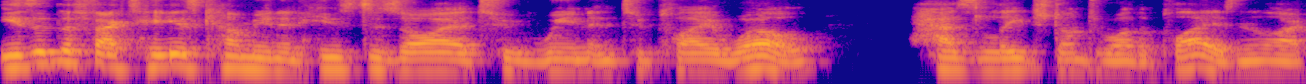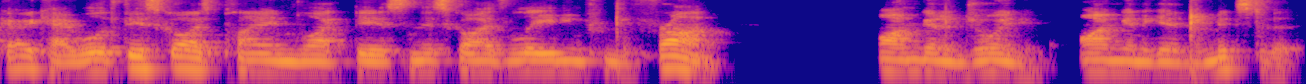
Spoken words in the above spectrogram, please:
Is it the fact he has come in and his desire to win and to play well has leached onto other players? And they're like, okay, well, if this guy's playing like this and this guy's leading from the front, I'm going to join him. I'm going to get in the midst of it.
